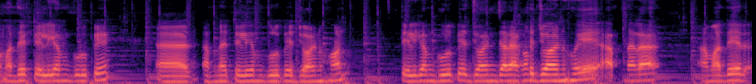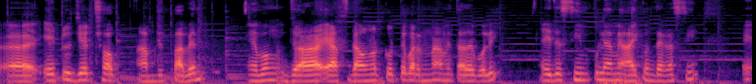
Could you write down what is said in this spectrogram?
আমাদের টেলিগ্রাম গ্রুপে আপনার টেলিগ্রাম গ্রুপে জয়েন হন। টেলিগ্রাম গ্রুপে জয়েন যারা এখন জয়েন হয়ে আপনারা আমাদের এ টু জেড সব আপডেট পাবেন এবং যারা অ্যাপস ডাউনলোড করতে পারেন না, আমি তাদের বলি, এই যে সিম্পলি আমি আইকন দেখাচ্ছি এই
